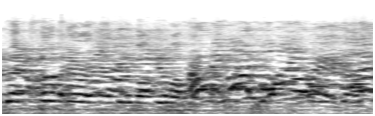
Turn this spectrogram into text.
Let's go, hair now. Get him off. Get him off. Oh my God! Oh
